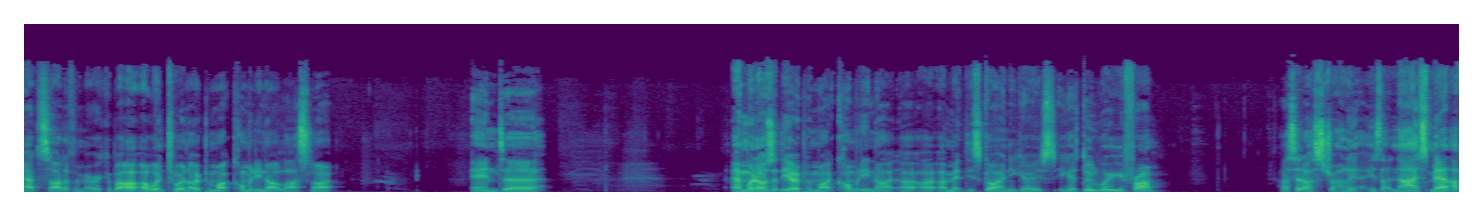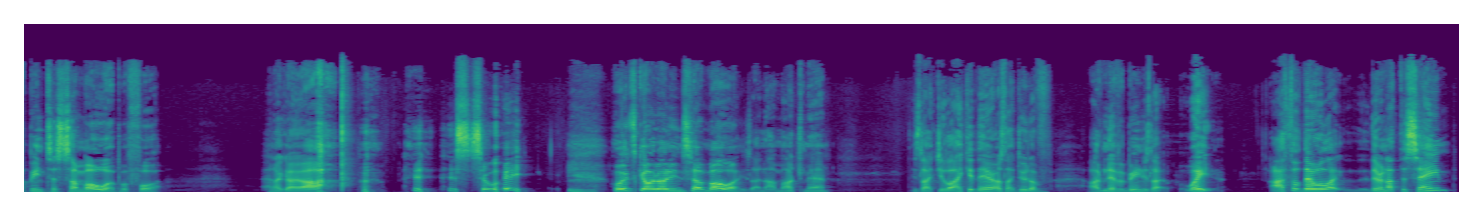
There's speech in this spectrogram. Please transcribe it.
outside of America. But I, I went to an open mic comedy night last night, and. Uh, and when I was at the open mic comedy night, I, I, I met this guy and he goes, he goes, dude, where are you from? I said, Australia. He's like, nice, man. I've been to Samoa before. And I go, ah, oh, sweet. What's going on in Samoa? He's like, not much, man. He's like, do you like it there? I was like, dude, I've, I've never been. He's like, wait, I thought they were like, they're not the same. I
